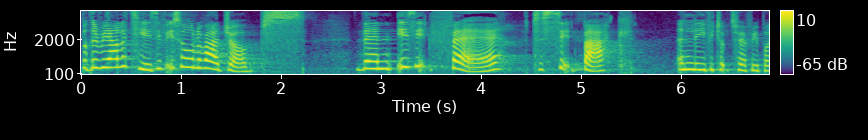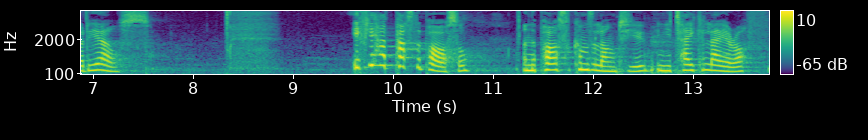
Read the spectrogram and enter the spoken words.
But the reality is, if it's all of our jobs, then is it fair to sit back and leave it up to everybody else. If you had passed the parcel and the parcel comes along to you and you take a layer off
